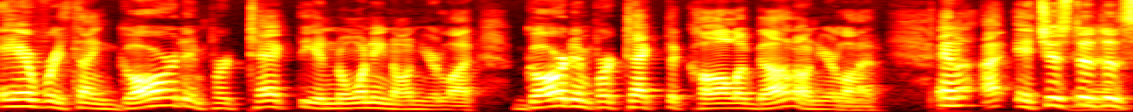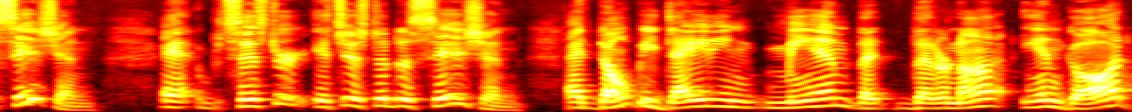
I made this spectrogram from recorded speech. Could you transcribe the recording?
everything. Guard and protect the anointing on your life. Guard and protect the call of God on your mm. life. And I, it's just a decision. And sister, it's just a decision. And don't be dating men that, that are not in God.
